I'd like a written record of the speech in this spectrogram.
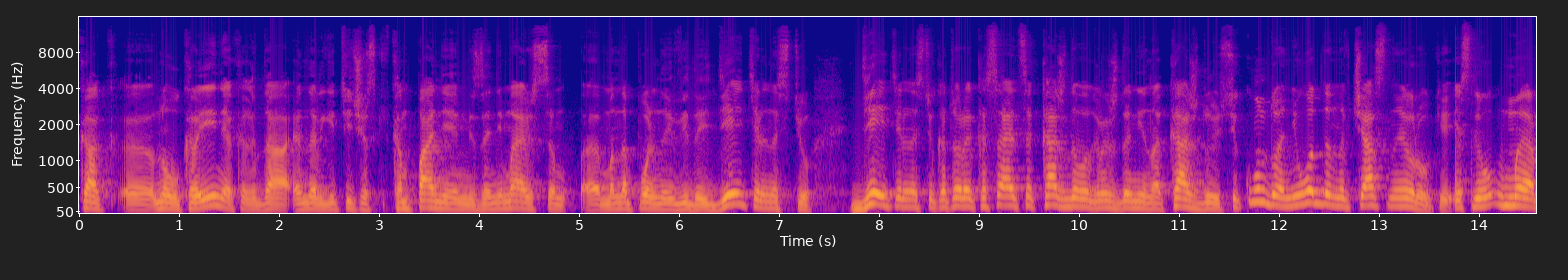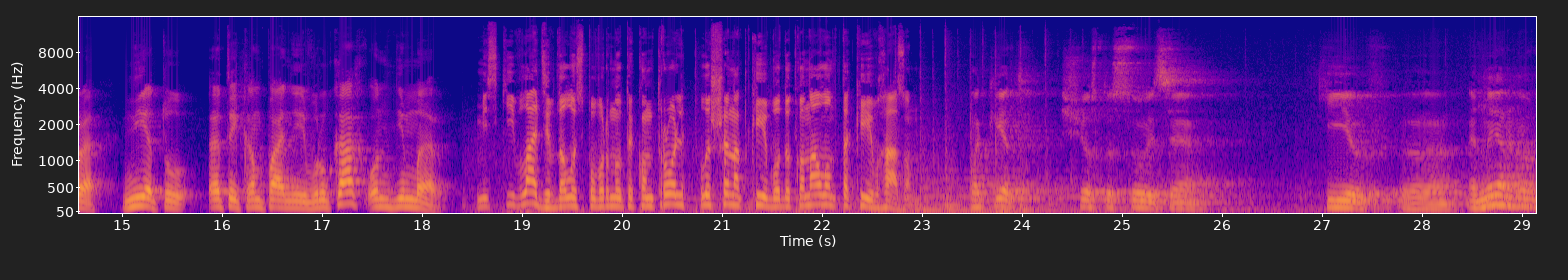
как э, на Украине, когда энергетическими компаниями занимаются э, монопольной видой деятельностью, деятельностью, которая касается каждого гражданина, каждую секунду, они отданы в частные руки. Если у мэра нету этой компании в руках, он не мэр. Міській владі вдалося повернути контроль лише над Київводоканалом та Київгазом. Пакет, що стосується Київенерго,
